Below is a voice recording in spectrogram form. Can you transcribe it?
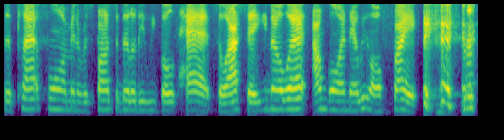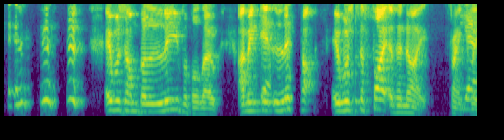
the platform and the responsibility we both had. So I said, you know what? I'm going there. We're going to fight. it was unbelievable, though. I mean, yeah. it lit up. It was the fight of the night, frankly. Yeah.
